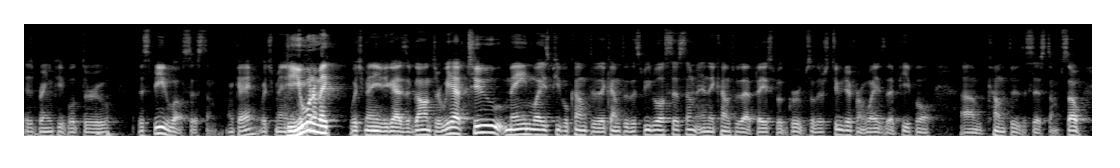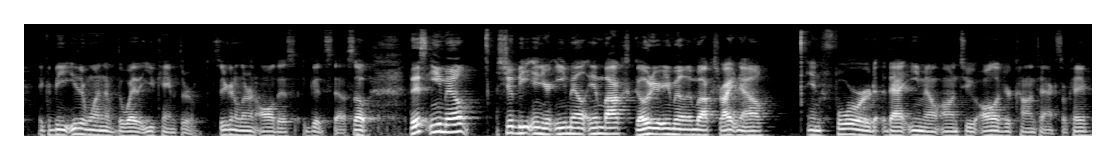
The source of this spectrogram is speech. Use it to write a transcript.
is bring people through the Speedwell system, okay? Which many do you want to make which many of you guys have gone through. We have two main ways people come through. They come through the Speedwell system and they come through that Facebook group. So there's two different ways that people um, come through the system. So it could be either one of the way that you came through. So you're gonna learn all this good stuff. So this email should be in your email inbox. Go to your email inbox right now and forward that email onto all of your contacts okay?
